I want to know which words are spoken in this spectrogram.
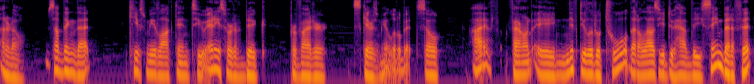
I don't know, something that keeps me locked into any sort of big provider scares me a little bit. So I've found a nifty little tool that allows you to have the same benefit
